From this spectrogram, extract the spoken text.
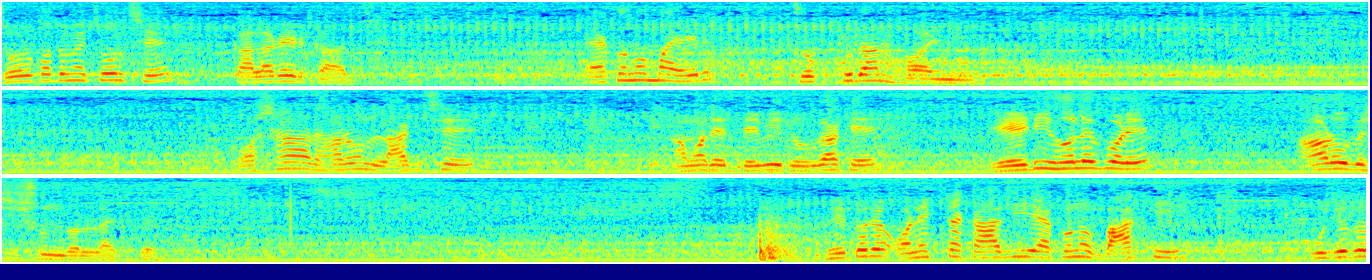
জোর কদমে চলছে কালারের কাজ। এখনও মায়ের চক্ষুদান হয়নি। অসাধারণ লাগছে আমাদের দেবী দুর্গাকে। রেডি হলে পরে আরও বেশি সুন্দর লাগবে। ভেতরে অনেকটা কাজই এখনও বাকি। পুজো তো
